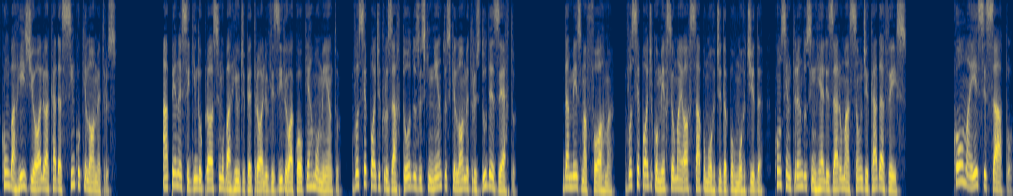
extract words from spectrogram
com barris de óleo a cada 5 quilômetros. Apenas seguindo o próximo barril de petróleo visível a qualquer momento, você pode cruzar todos os 500 quilômetros do deserto. Da mesma forma, você pode comer seu maior sapo mordida por mordida, concentrando-se em realizar uma ação de cada vez. Coma esse sapo.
